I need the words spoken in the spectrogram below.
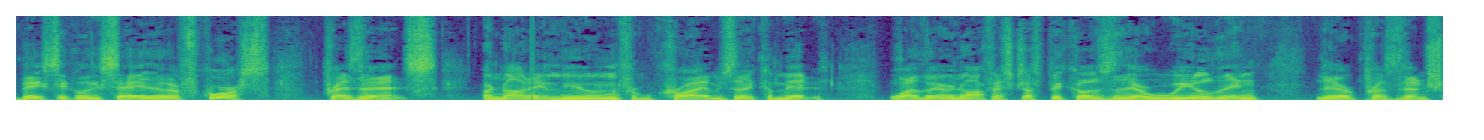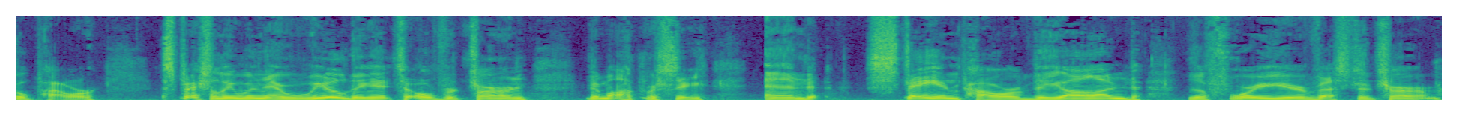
basically say that, of course, presidents are not immune from crimes they commit while they're in office just because they're wielding their presidential power especially when they're wielding it to overturn democracy and stay in power beyond the four year vested term.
